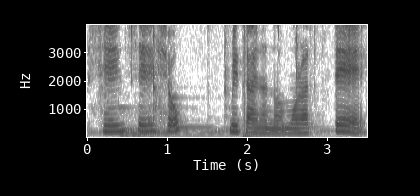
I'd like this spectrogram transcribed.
誓書みたいなのをもらって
